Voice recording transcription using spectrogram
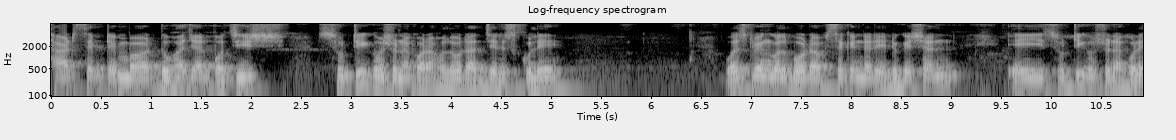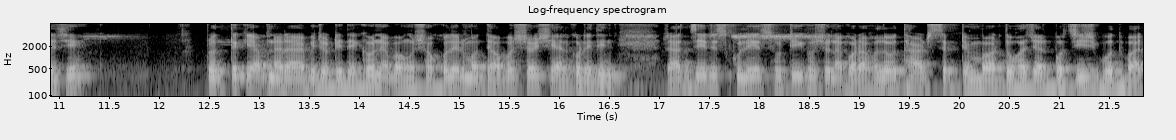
থার্ড সেপ্টেম্বর দু হাজার পঁচিশ, ছুটি ঘোষণা করা হলো রাজ্যের স্কুলে। West Bengal board of secondary education এই ছুটি ঘোষণা করেছে। প্রত্যেকে আপনারা ভিডিওটি দেখুন এবং সকলের মধ্যে অবশ্যই শেয়ার করে দিন। রাজ্যের স্কুলে ছুটি ঘোষণা করা হলো থার্ড সেপ্টেম্বর দু হাজার পঁচিশ বুধবার।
